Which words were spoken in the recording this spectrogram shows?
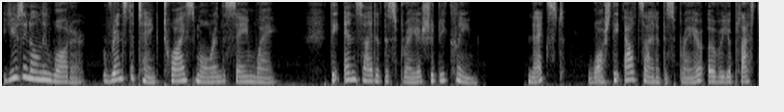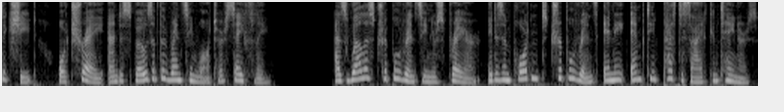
Using only water, rinse the tank twice more in the same way. The inside of the sprayer should be clean. Next, Wash the outside of the sprayer over your plastic sheet or tray and dispose of the rinsing water safely. As well as triple rinsing your sprayer, it is important to triple rinse any emptied pesticide containers.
